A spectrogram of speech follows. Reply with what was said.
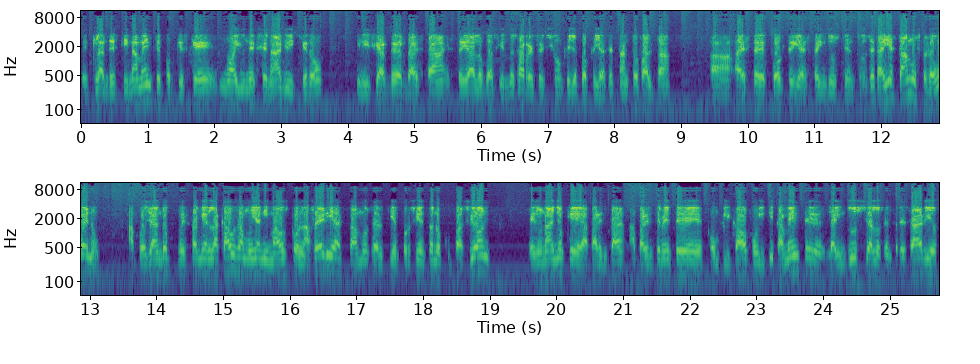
eh, clandestinamente, porque es que no hay un escenario y quiero iniciar de verdad esta, este diálogo haciendo esa reflexión que yo creo que le hace tanto falta a, a este deporte y a esta industria. Entonces ahí estamos, pero bueno, apoyando pues también la causa, muy animados con la feria, estamos al 100% en ocupación, en un año que aparenta, aparentemente complicado políticamente, la industria, los empresarios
